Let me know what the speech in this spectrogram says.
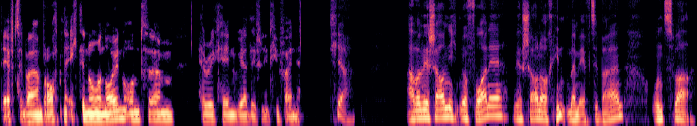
der FC Bayern braucht eine echte Nummer 9 und ähm, Harry Kane wäre definitiv eine. Tja, aber wir schauen nicht nur vorne, wir schauen auch hinten beim FC Bayern. Und zwar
